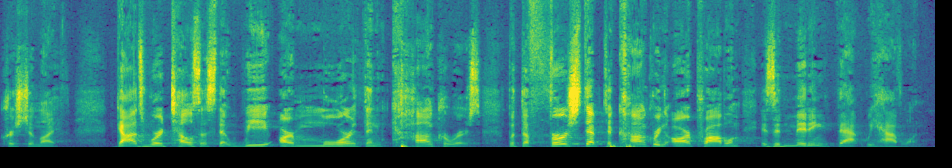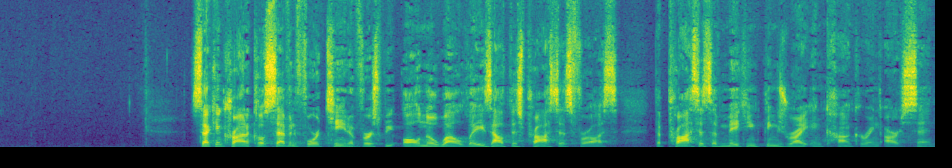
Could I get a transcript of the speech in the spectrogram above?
Christian life. God's word tells us that we are more than conquerors. But the first step to conquering our problem is admitting that we have one. Second Chronicles 7:14, a verse we all know well, lays out this process for us, the process of making things right and conquering our sin.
